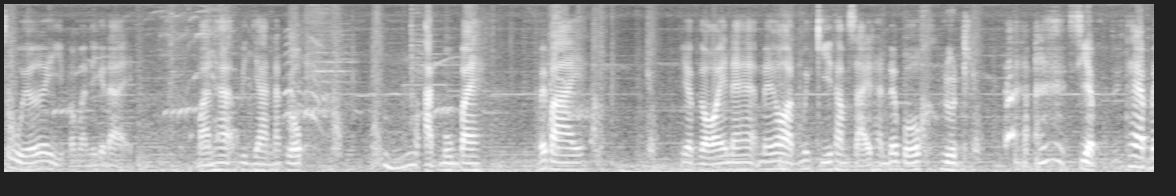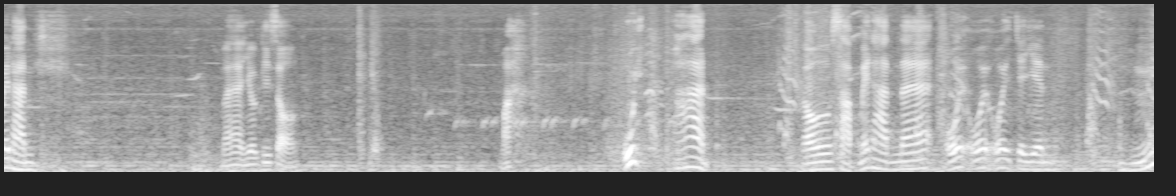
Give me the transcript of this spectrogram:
สู้เอ้ย ประมาณนี้ก็ได้ มันฮะ วิญญาณนักรบ อัดมุมไปบายบาย เรียบร้อยนะฮะ ไม่รอดเมื่อกี้ทำสายทันเดอร์โบหลุด เสียบแทบไม่ทัน มาฮะยกที่สองมา อุ้ยพลาด เราสับไม่ทันนะฮะโอ้ยโอ้ยโอ้ยใจเย็นอื้อหือ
